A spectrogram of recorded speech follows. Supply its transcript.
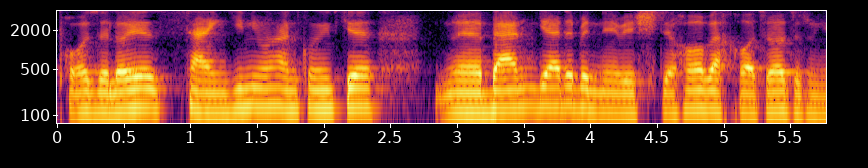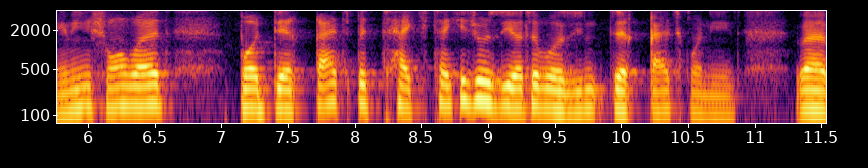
پازلای سنگینی رو حل کنید که برمیگرده به نوشته ها و خاطراتتون. یعنی شما باید با دقت به تک تک جزئیات بازی دقت کنید. و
